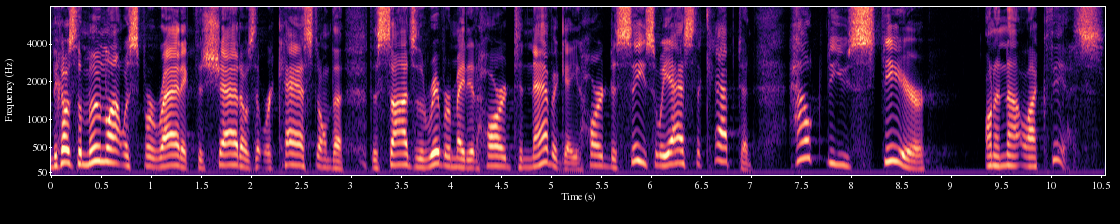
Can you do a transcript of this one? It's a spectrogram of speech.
Because the moonlight was sporadic, the shadows that were cast on the, the sides of the river made it hard to navigate, hard to see. So he asked the captain, How do you steer on a night like this?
